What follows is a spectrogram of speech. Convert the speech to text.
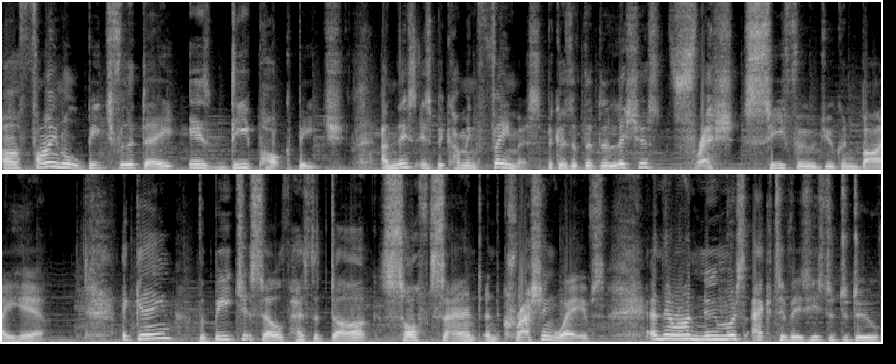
Our final beach for the day is Depok Beach, and this is becoming famous because of the delicious fresh seafood you can buy here. Again, the beach itself has the dark, soft sand and crashing waves, and there are numerous activities to, do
